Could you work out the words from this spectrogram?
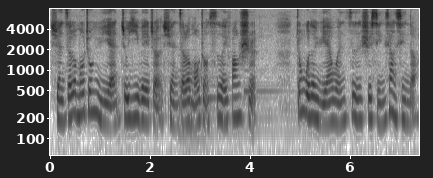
选择了某种语言，就意味着选择了某种思维方式。中国的语言文字是形象性的，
